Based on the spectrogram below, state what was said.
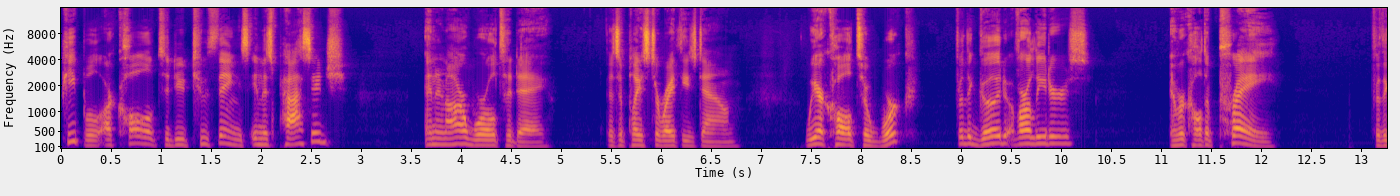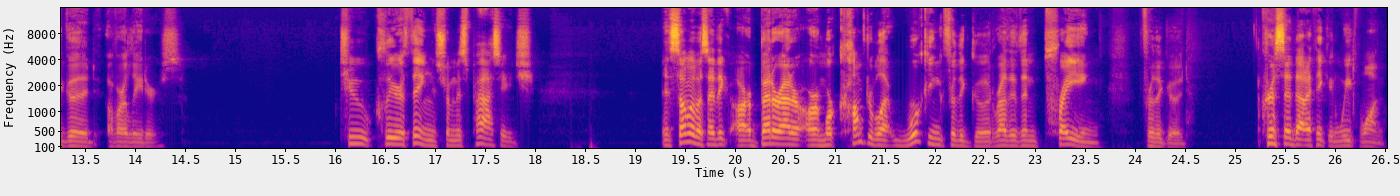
people are called to do two things in this passage and in our world today. There's a place to write these down. We are called to work for the good of our leaders, and we're called to pray for the good of our leaders. Two clear things from this passage. And some of us, I think, are better at or are more comfortable at working for the good rather than praying for the good. Chris said that, I think, in week one.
